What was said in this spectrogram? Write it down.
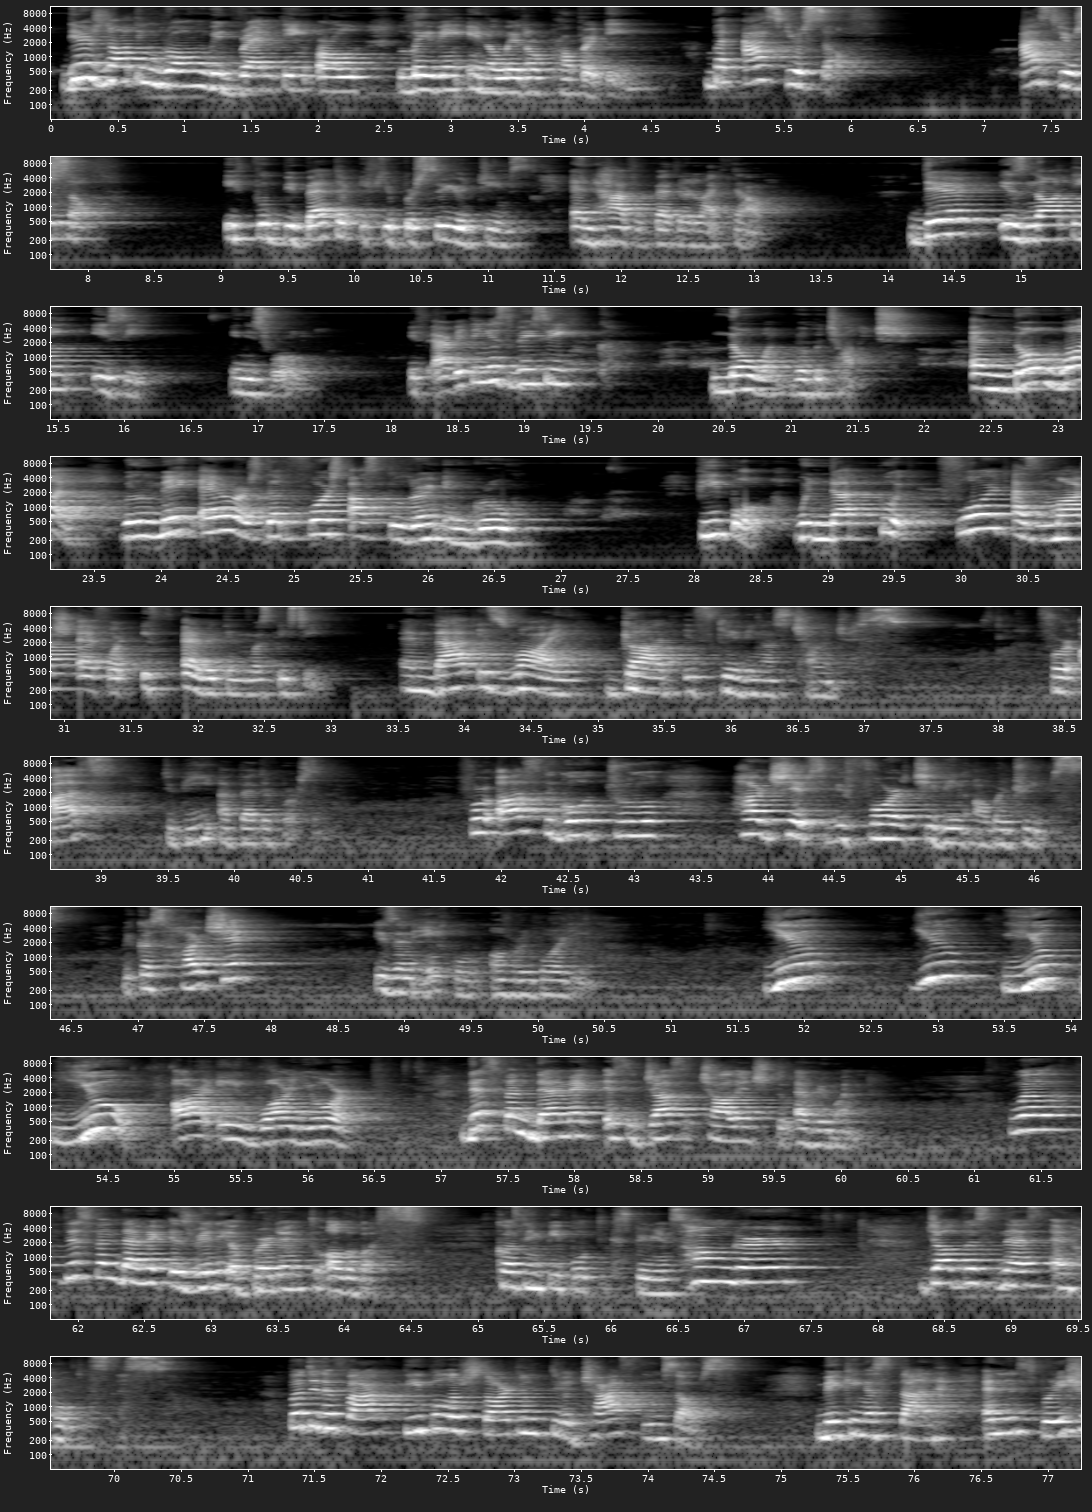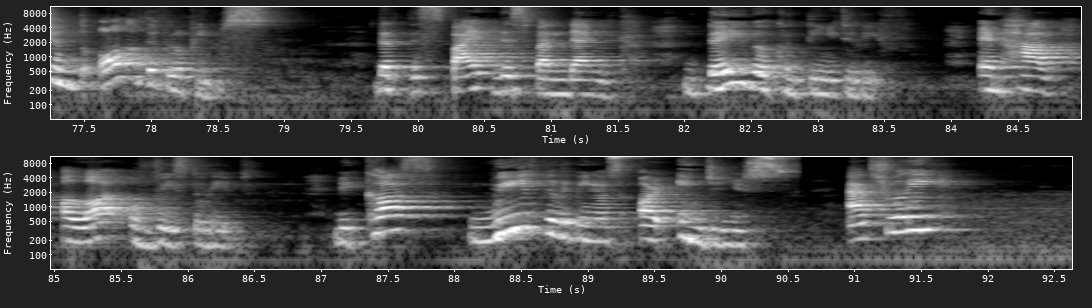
There's nothing wrong with renting or living in a little property. But ask yourself, ask yourself, it would be better if you pursue your dreams and have a better life now. There is nothing easy in this world. If everything is basic, no one will be challenged. And no one will make errors that force us to learn and grow. People would not put forth as much effort if everything was easy. And that is why God is giving us challenges. For us to be a better person. For us to go through hardships before achieving our dreams because hardship is an echo of rewarding. You, you, you, you are a warrior. This pandemic is just a challenge to everyone. Well, this pandemic is really a burden to all of us, causing people to experience hunger, joblessness, and hopelessness. But to the fact, people are starting to adjust themselves making a stand and inspiration to all of the Filipinos that despite this pandemic, they will continue to live and have a lot of ways to live because we Filipinos are ingenious. Actually,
